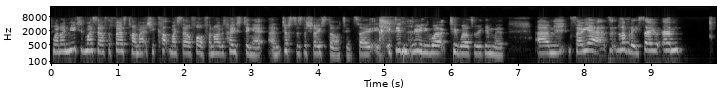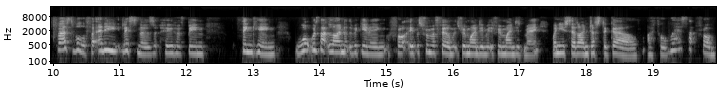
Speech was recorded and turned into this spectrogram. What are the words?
when I muted myself the first time, I actually cut myself off, and I was hosting it, and just as the show started started. So it, it didn't really work too well to begin with. Um, so yeah, lovely. So um, first of all, for any listeners who have been thinking, what was that line at the beginning? For, it was from a film. It's reminded me. It's reminded me when you said, "I'm just a girl." I thought, where's that from?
